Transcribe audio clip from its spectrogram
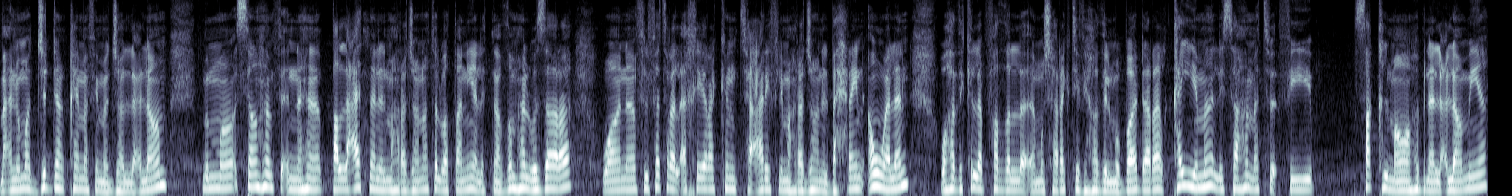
معلومات جدا قيمة في مجال الإعلام. مما ساهم في أنها طلعتنا للمهرجانات الوطنية اللي تنظمها الوزارة. وأنا في الفترة الأخيرة كنت عارف لمهرجان البحرين أولا وهذا كله بفضل مشاركتي في هذه المبادرة القيمة اللي ساهمت في صقل مواهبنا الإعلامية؟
